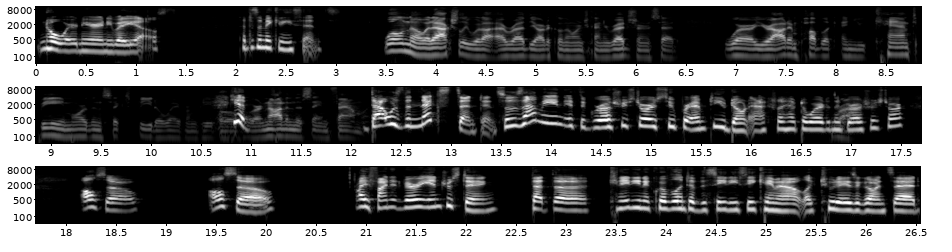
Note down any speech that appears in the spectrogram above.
Nowhere near anybody else. That doesn't make any sense. well, no, it actually what I I read the article in the Orange County Register and it said where you're out in public and you can't be more than six feet away from people Yeah. who are not in the same family. That was the next sentence. So does that mean if the grocery store is super empty, you don't actually have to wear it in the Right. grocery store? Also, also, I find it very interesting that the Canadian equivalent of the CDC came out like two days ago and said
